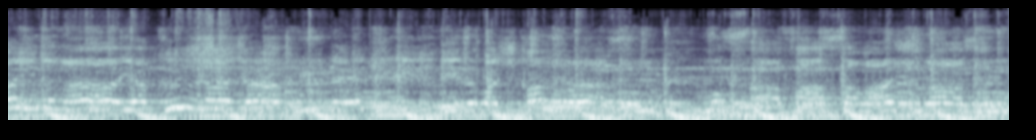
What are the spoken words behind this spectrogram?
Aydın'a yakışacak yürekli bir başkan lazım Mustafa Savaş lazım,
